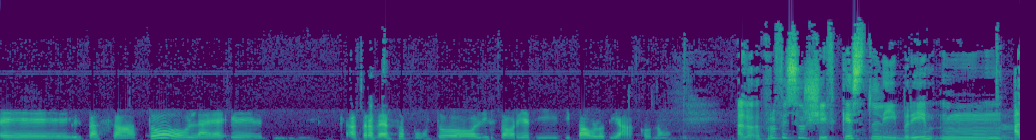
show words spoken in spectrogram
il passato le, attraverso appunto le storie di, di Paolo Diacono. Allora, professor Schiff, questi libri mh, mm, ha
